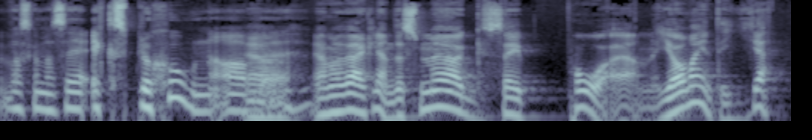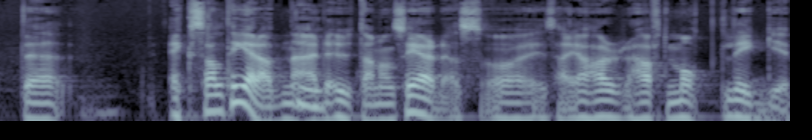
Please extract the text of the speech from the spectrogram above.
vad ska man säga, explosion av... Ja. eh, ja, men verkligen. Det smög sig på en. Jag var inte jätte exalterad när Mm. det utannonserades. Och så här, jag har haft måttlig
